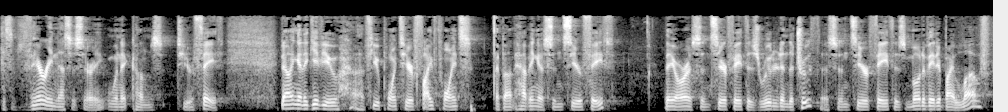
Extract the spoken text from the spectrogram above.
is very necessary when it comes to your faith. Now I'm going to give you a few points here, five points about having a sincere faith. They are a sincere faith is rooted in the truth. A sincere faith is motivated by love.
